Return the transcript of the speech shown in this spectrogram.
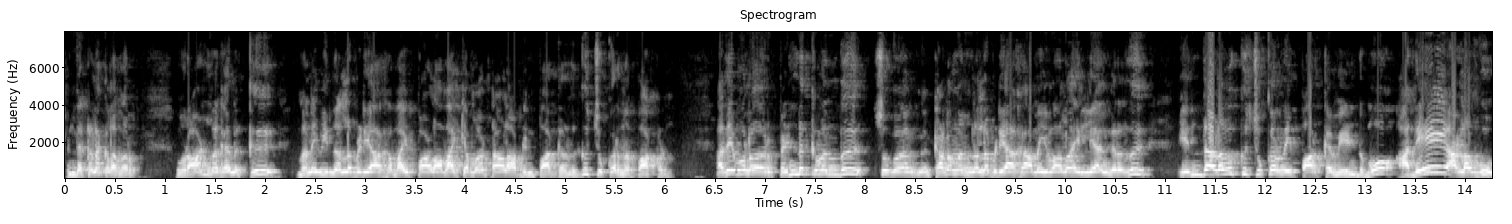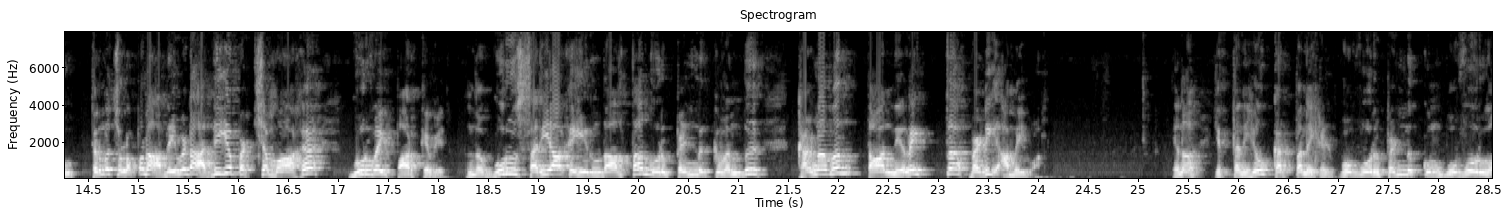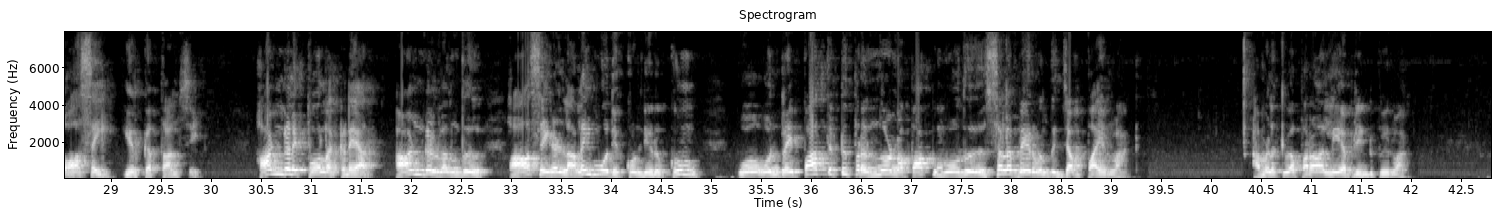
இந்த கணக்கில் வரும். ஒரு ஆண்மகனுக்கு மனைவி நல்லபடியாக வாய்ப்பாளா வாய்க்க மாட்டாளா அப்படின்னு பார்க்கறதுக்கு சுக்கரனை பார்க்கணும். அதே போல் ஒரு பெண்ணுக்கு வந்து சுக கணவன் நல்லபடியாக அமைவானா இல்லையாங்கிறது எந்த அளவுக்கு சுக்கரனை பார்க்க வேண்டுமோ அதே அளவு. திரும்ப சொல்லப்போனால் அதை விட அதிகபட்சமாக குருவை பார்க்க வேண்டும். இந்த குரு சரியாக இருந்தால்தான் ஒரு பெண்ணுக்கு வந்து கணவன் தான் நினைத்தபடி அமைவார். ஏன்னா எத்தனையோ கற்பனைகள் ஒவ்வொரு பெண்ணுக்கும் ஒவ்வொரு ஆசை இருக்கத்தான் செய்யும். ஆண்களைப் போல கிடையாது. ஆண்கள் வந்து ஆசைகள் அலைமோதி கொண்டிருக்கும். ஒ- ஒன்றை பார்த்துட்டு அப்புறம் இன்னொன்றை பார்க்கும்போது சில பேர் வந்து ஜம்ப் ஆயிடுவாங்க. அவளுக்கு இவ பரவாயில்லையே அப்படின்ட்டு போயிடுவாங்க.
